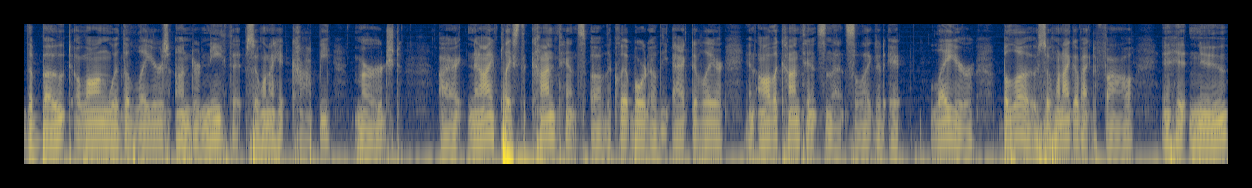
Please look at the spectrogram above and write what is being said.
the boat along with the layers underneath it. So when I hit copy, merged, Alright, now I place the contents of the clipboard of the active layer and all the contents in that selected layer below. So when I go back to File and hit New,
